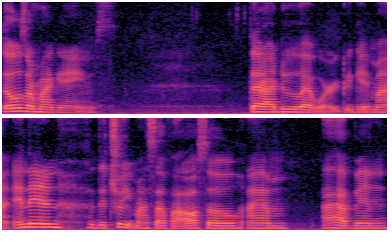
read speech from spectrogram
those are my games that I do at work to get my. And then to treat myself, I also, I am, I have been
